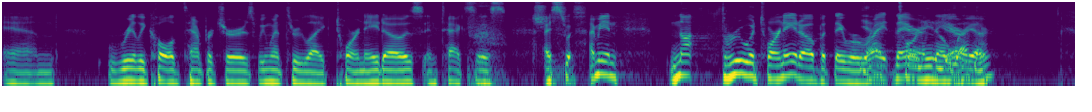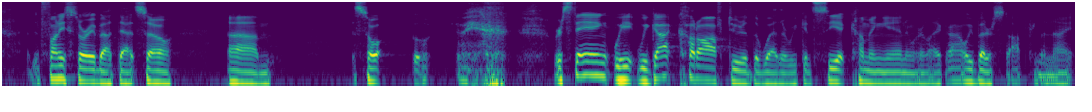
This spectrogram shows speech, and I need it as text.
and really cold temperatures. We went through like tornadoes in Texas. I swear. I mean, not through a tornado, but they were Yeah, right there in the area. weather. Funny story about that. So, um, so we're staying. We we got cut off due to the weather. We could see it coming in, and we're like, oh, we better stop for the night.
